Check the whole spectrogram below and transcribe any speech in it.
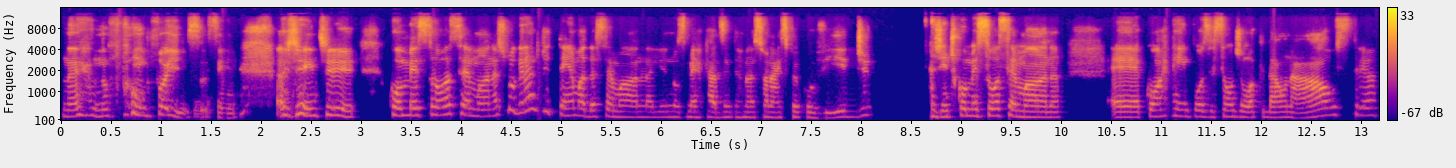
Né? No fundo foi isso, assim. A gente começou a semana, acho que o grande tema da semana ali nos mercados internacionais foi Covid. A gente começou a semana é, com a reimposição de lockdown na Áustria.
